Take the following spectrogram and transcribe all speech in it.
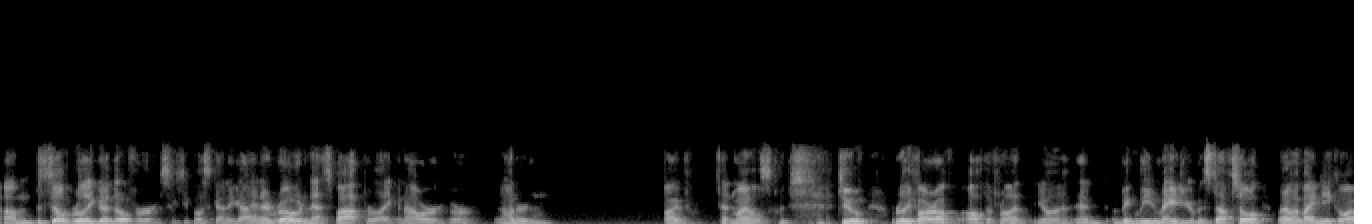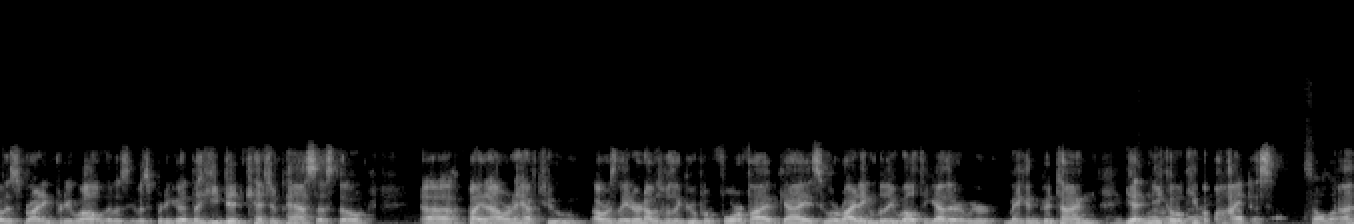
Um, but still really good though for a 60 plus kind of guy. And I rode in that spot for like an hour or 105, 10 miles to really far off off the front. You know, had a big lead in my age group and stuff. So when I went by Nico, I was riding pretty well. It was it was pretty good. But he did catch and pass us though. Uh, probably an hour and a half, two hours later, and I was with a group of four or five guys who were riding really well together. We were making good time. Yet Nico came up behind us. Solo. Huh?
